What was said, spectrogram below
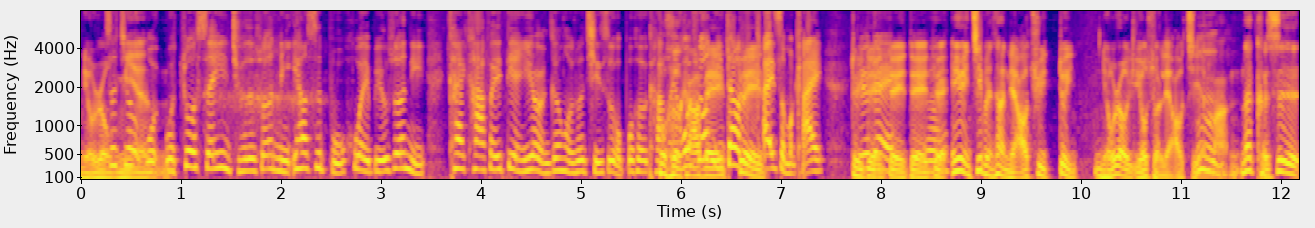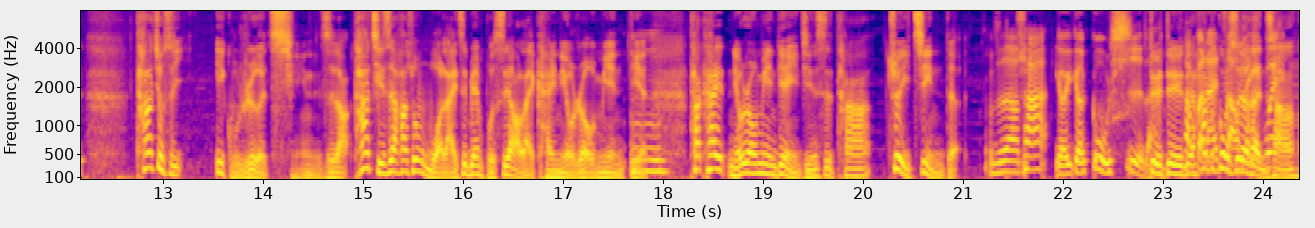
牛肉面？我我做生意觉得说，你要是不会，比如说你开咖啡店，也有人跟我说，其实我不喝咖啡。我说你到底开什么开？对对对对对，因为基本上你要去对牛肉有所了解嘛。那可是他就是。一股热情，你知道，他其实他说我来这边不是要来开牛肉面店，他开牛肉面店已经是他最近的。我知道他有一个故事了，对对对，他的故事很长。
